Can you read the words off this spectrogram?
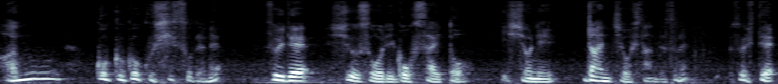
あんごくごく質素でね。それで習総理ご夫妻と一緒にランチをしたんですね。そして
